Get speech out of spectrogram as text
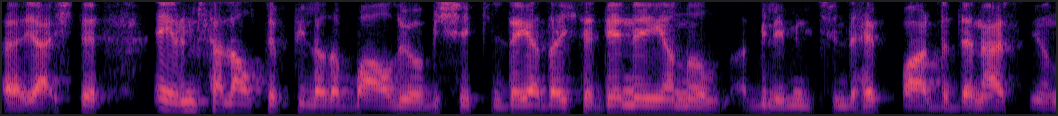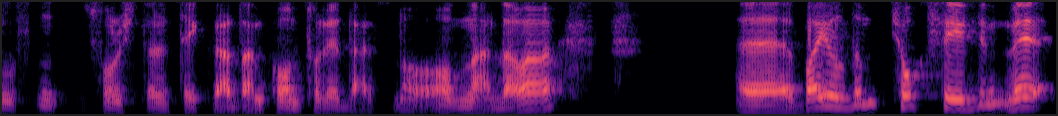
E, ya işte evrimsel altyapıyla da bağlıyor bir şekilde ya da işte deney yanıl bilimin içinde hep vardı. Denersin yanılsın sonuçları tekrardan kontrol edersin. Onlar da var. E, bayıldım. Çok sevdim ve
